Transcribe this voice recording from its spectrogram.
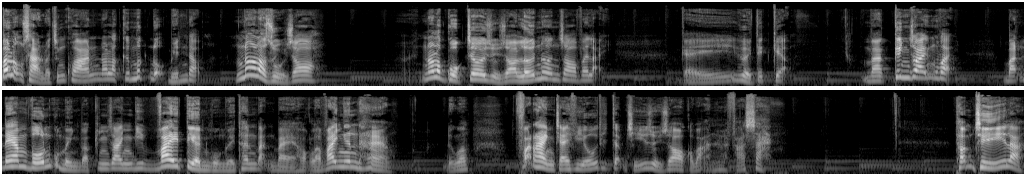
bất động sản và chứng khoán nó là cái mức độ biến động. Nó là rủi ro. Nó là cuộc chơi rủi ro lớn hơn so với lại cái gửi tiết kiệm. Và kinh doanh cũng vậy. Bạn đem vốn của mình vào kinh doanh đi vay tiền của người thân bạn bè hoặc là vay ngân hàng, đúng không? Phát hành trái phiếu thì thậm chí rủi ro của bạn là phá sản. Thậm chí là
